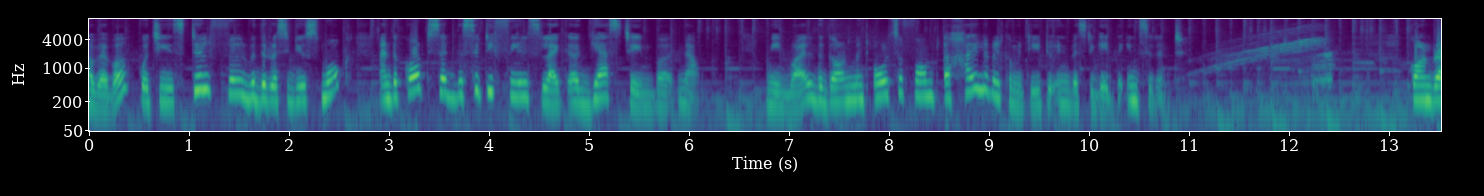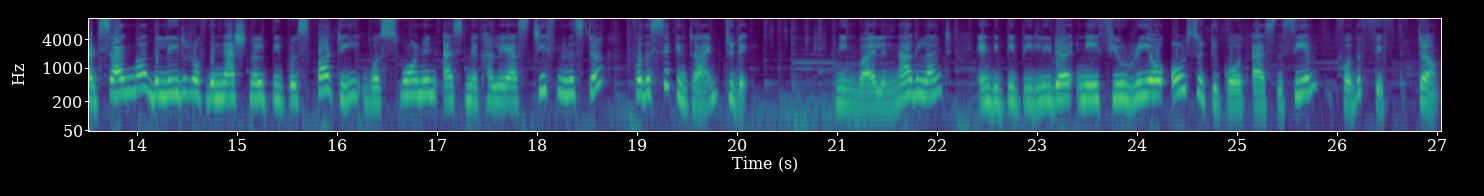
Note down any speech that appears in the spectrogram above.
However, Kochi is still filled with the residue smoke, and the court said the city feels like a gas chamber now. Meanwhile, the government also formed a high level committee to investigate the incident. Conrad Sangma, the leader of the National People's Party, was sworn in as Meghalaya's chief minister for the second time today. Meanwhile, in Nagaland, NDPP leader Neiphiu Rio also took oath as the CM for the fifth term.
